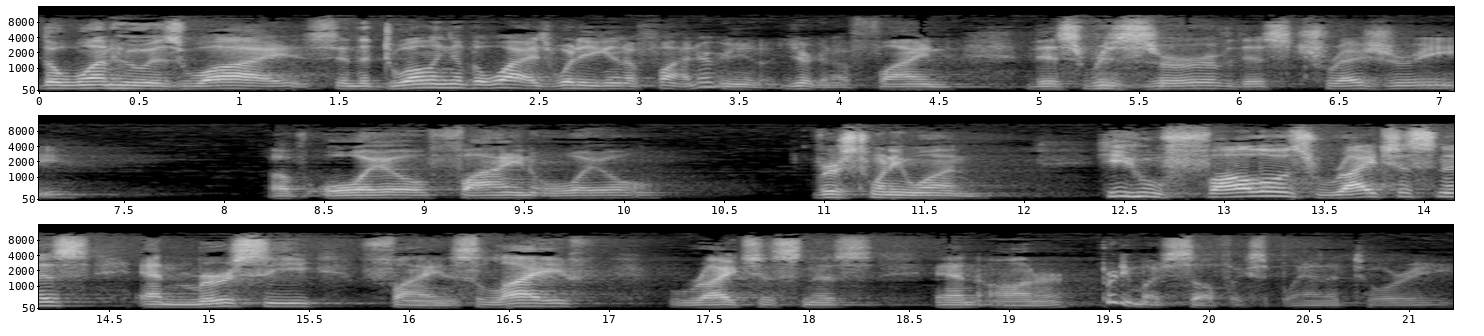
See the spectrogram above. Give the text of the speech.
the one who is wise. In the dwelling of the wise, what are you going to find? You're going to find this reserve, this treasury of oil, fine oil. Verse 21 He who follows righteousness and mercy finds life, righteousness, and honor. Pretty much self explanatory.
